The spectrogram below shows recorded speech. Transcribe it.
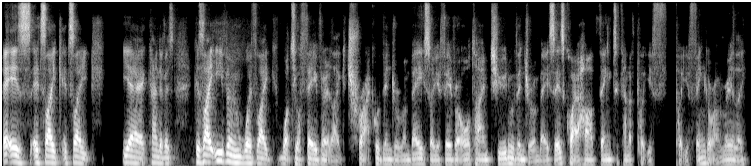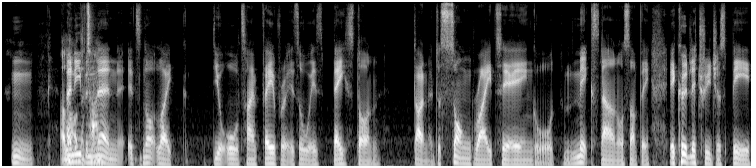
It is it's like it's like yeah, it kind of is. Because like even with like what's your favorite like track within drum and bass or your favorite all-time tune within drum and bass, it's quite a hard thing to kind of put your put your finger on, really. Mm. And of the even then, it's not like your all-time favorite is always based on I don't know the songwriting or the mix down or something. It could literally just be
